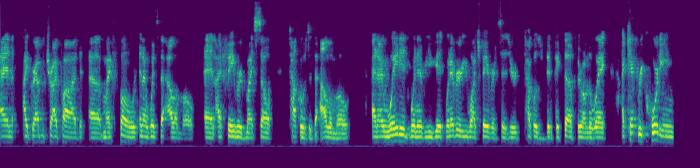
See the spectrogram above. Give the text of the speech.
And I grabbed the tripod, uh, my phone, and I went to the Alamo, and I favored myself tacos at the Alamo. And I waited whenever you get, whenever you watch favorite, it says your tacos have been picked up, they're on the way. I kept recording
